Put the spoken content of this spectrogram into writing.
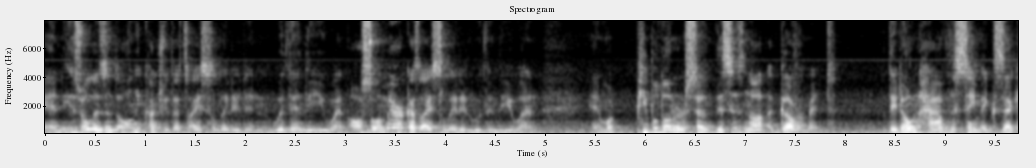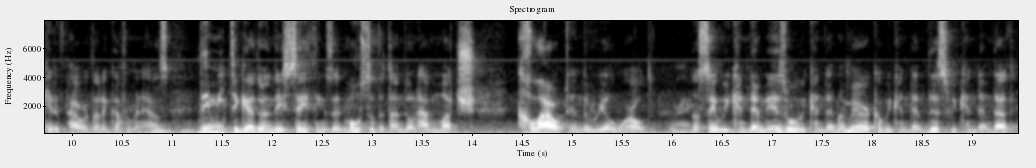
And Israel isn't the only country that's isolated in, within the UN. Also, America's isolated within the UN. And what people don't understand, this is not a government. They don't have the same executive power that a government has. Mm-hmm. They meet together and they say things that most of the time don't have much clout in the real world. Right. They'll say, we condemn Israel, we condemn America, we condemn this, we condemn that.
